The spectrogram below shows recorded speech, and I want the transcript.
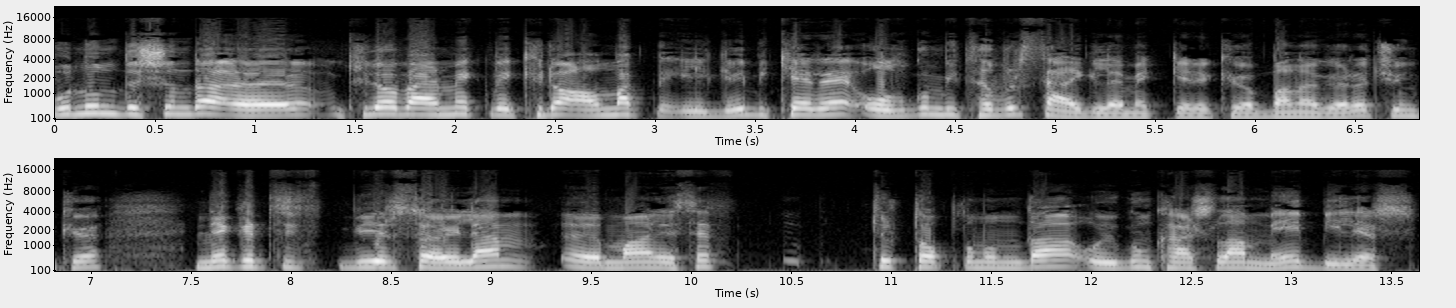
Bunun dışında e, kilo vermek ve kilo almakla ilgili bir kere olgun bir tavır sergilemek gerekiyor bana göre. Çünkü negatif bir söylem e, maalesef Türk toplumunda uygun karşılanmayabilir.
